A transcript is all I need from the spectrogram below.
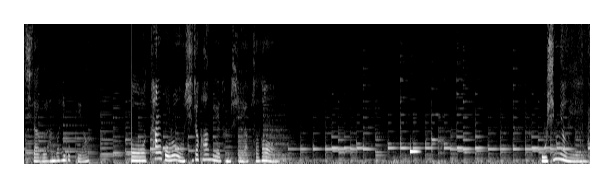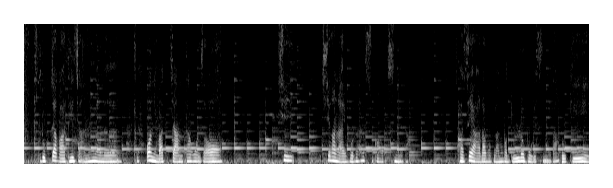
시작을 한번 해볼게요. 어, 참고로 시작하기에 잠시 앞서서 (50명이) 구독자가 되지 않으면 은 조건이 맞지 않다고 해서 시, 실시간 라이브를 할 수가 없습니다. 자세히 알아보기 한번 눌러보겠습니다. 여기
